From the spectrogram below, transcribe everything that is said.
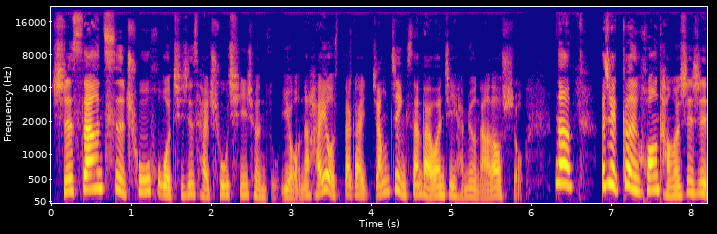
十三次出货其实才出七成左右，那还有大概将近三百万剂还没有拿到手。那而且更荒唐的是，是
